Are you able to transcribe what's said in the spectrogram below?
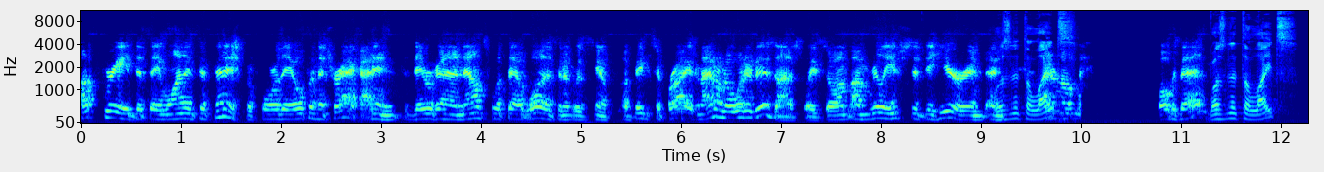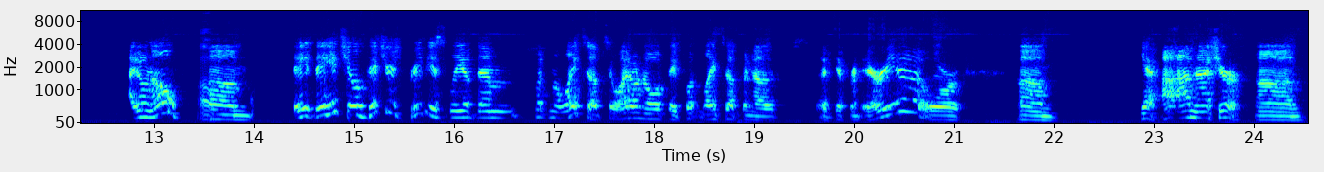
upgrade that they wanted to finish before they opened the track. I didn't. They were going to announce what that was, and it was you know a big surprise. And I don't know what it is honestly. So I'm I'm really interested to hear. And, and wasn't it the lights? What was that? Wasn't it the lights? I don't know. Oh. Um, they they had shown pictures previously of them putting the lights up. So I don't know if they put lights up in a a different area or. Um, yeah, I, am not sure. Um,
